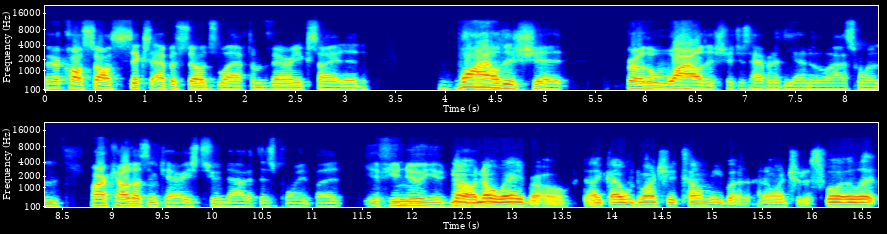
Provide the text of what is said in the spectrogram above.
Better Call Saul, six episodes left. I'm very excited. Wildest shit. Bro, the wildest shit just happened at the end of the last one. Markel doesn't care. He's tuned out at this point, but if you knew, you'd know. No, no way, bro. Like I would want you to tell me, but I don't want you to spoil it.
